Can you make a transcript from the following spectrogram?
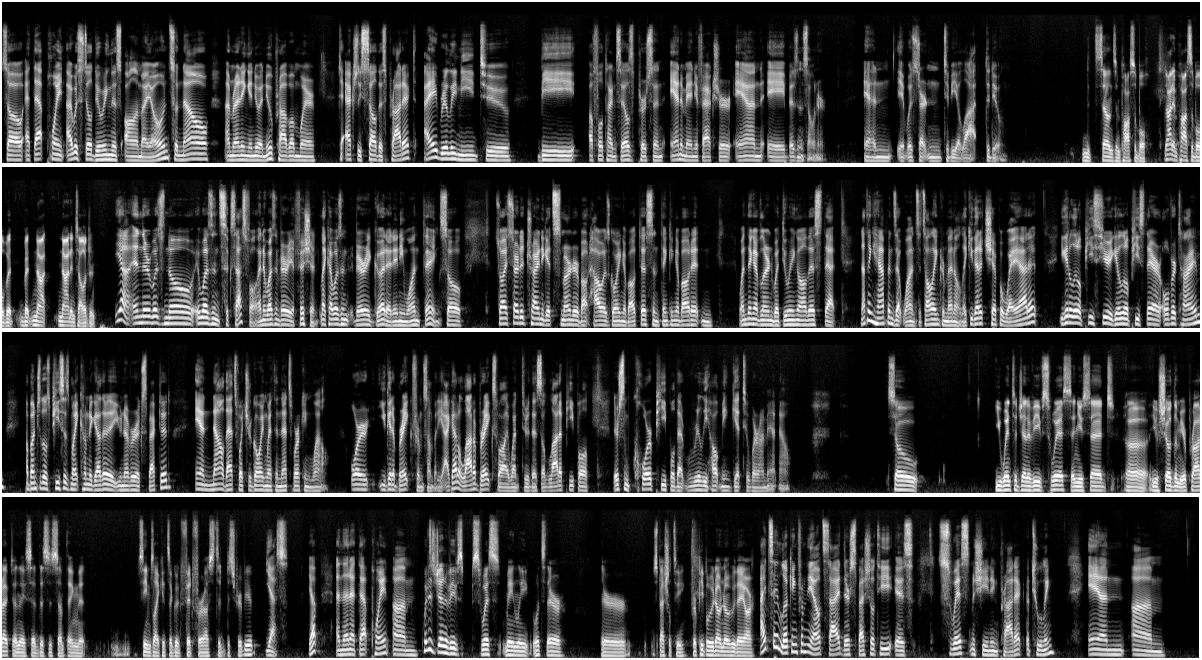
So at that point, I was still doing this all on my own. So now I'm running into a new problem where to actually sell this product, I really need to be a full time salesperson and a manufacturer and a business owner. And it was starting to be a lot to do. it sounds impossible? Not impossible, but but not not intelligent. Yeah, and there was no, it wasn't successful and it wasn't very efficient. Like I wasn't very good at any one thing. So, so I started trying to get smarter about how I was going about this and thinking about it. And one thing I've learned with doing all this that nothing happens at once. It's all incremental. Like you got to chip away at it. You get a little piece here, you get a little piece there. Over time, a bunch of those pieces might come together that you never expected. And now that's what you're going with and that's working well or you get a break from somebody. I got a lot of breaks while I went through this. A lot of people, there's some core people that really helped me get to where I'm at now. So you went to Genevieve Swiss and you said uh, you showed them your product and they said this is something that seems like it's a good fit for us to distribute. Yes. Yep. And then at that point, um, What is Genevieve Swiss mainly? What's their their specialty for people who don't know who they are? I'd say looking from the outside, their specialty is Swiss machining product, uh, tooling, and um,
